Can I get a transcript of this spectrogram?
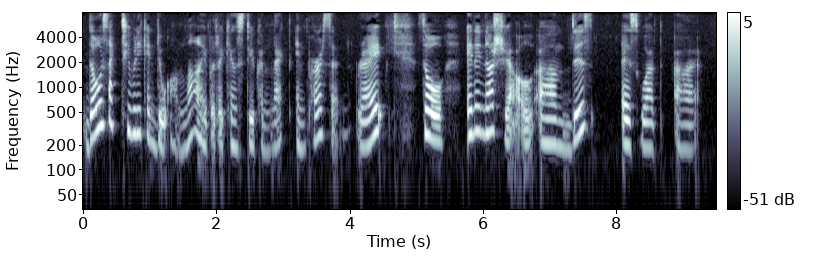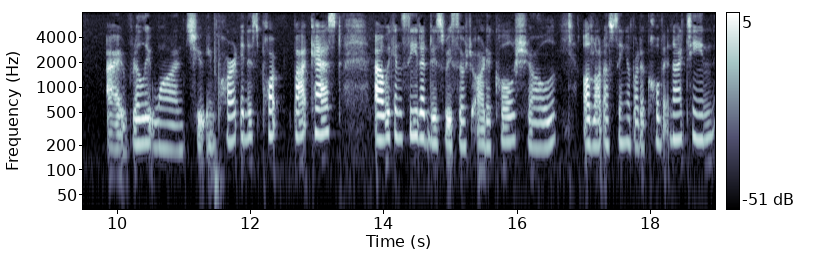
Those activity can do online but they can still connect in person right? So in a nutshell, um, this is what uh, I really want to impart in this podcast. Uh, we can see that this research article show a lot of things about the COVID nineteen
